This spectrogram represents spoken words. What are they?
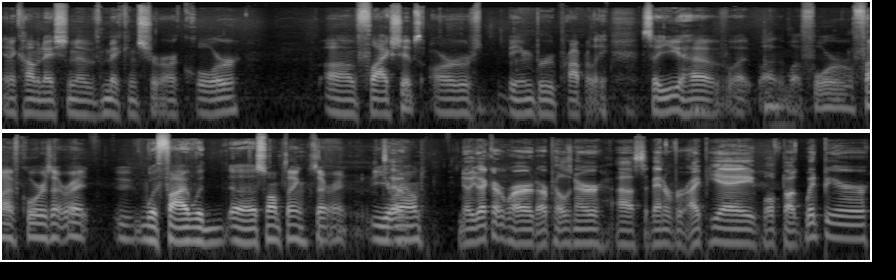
and a combination of making sure our core uh, flagships are being brewed properly. So you have what what, what four or five core? Is that right? With five with uh, Swamp Thing, is that right? Year So- round. No Jacket required. Our Pilsner, uh, Savannah River IPA, Wolf Dog Wit Beer,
